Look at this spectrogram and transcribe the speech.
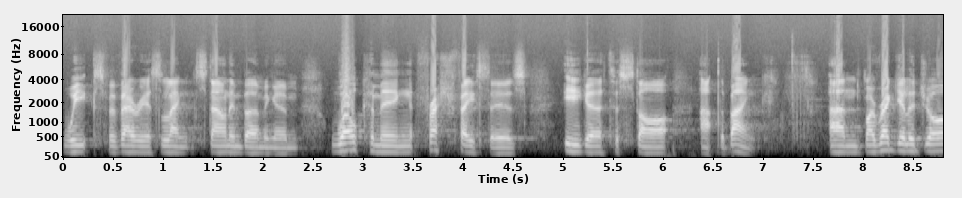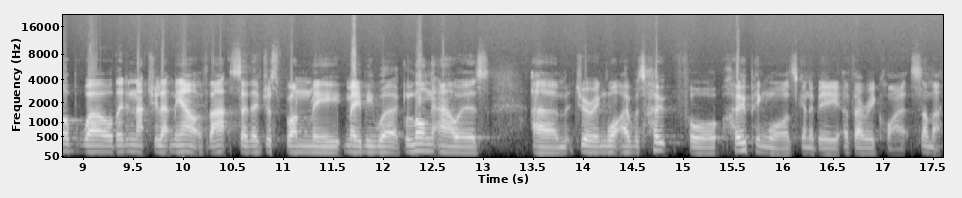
weeks for various lengths down in Birmingham, welcoming fresh faces eager to start at the bank. And my regular job, well, they didn't actually let me out of that, so they've just run me, made me work long hours um, during what I was hope for, hoping was going to be a very quiet summer.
